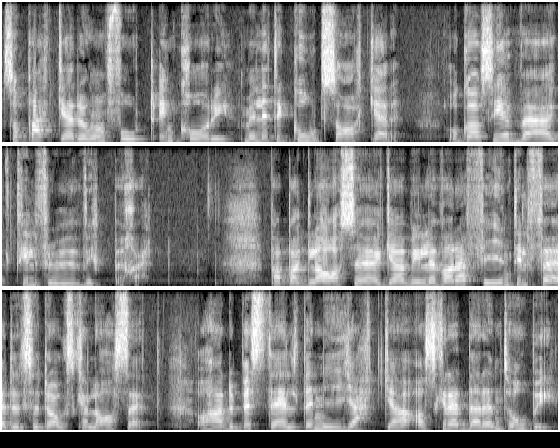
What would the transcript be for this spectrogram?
så packade hon fort en korg med lite godsaker och gav sig iväg till fru Vippestjärt. Pappa Glasöga ville vara fin till födelsedagskalaset och hade beställt en ny jacka av skräddaren Tobi.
